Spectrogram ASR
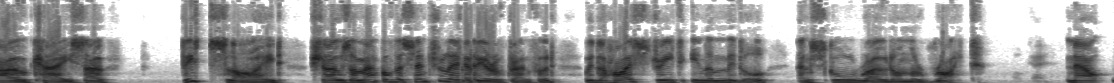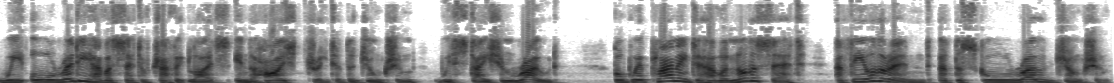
Okay, so this slide shows a map of the central area of Granford with the High Street in the middle and School Road on the right. Now, we already have a set of traffic lights in the High Street at the junction with Station Road, but we're planning to have another set at the other end at the School Road junction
